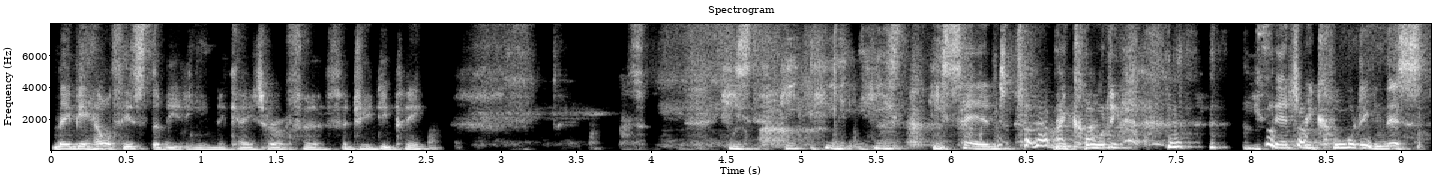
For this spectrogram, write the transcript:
maybe health is the leading indicator for, for GDP. He's, he, he, he, he said recording. He said recording this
